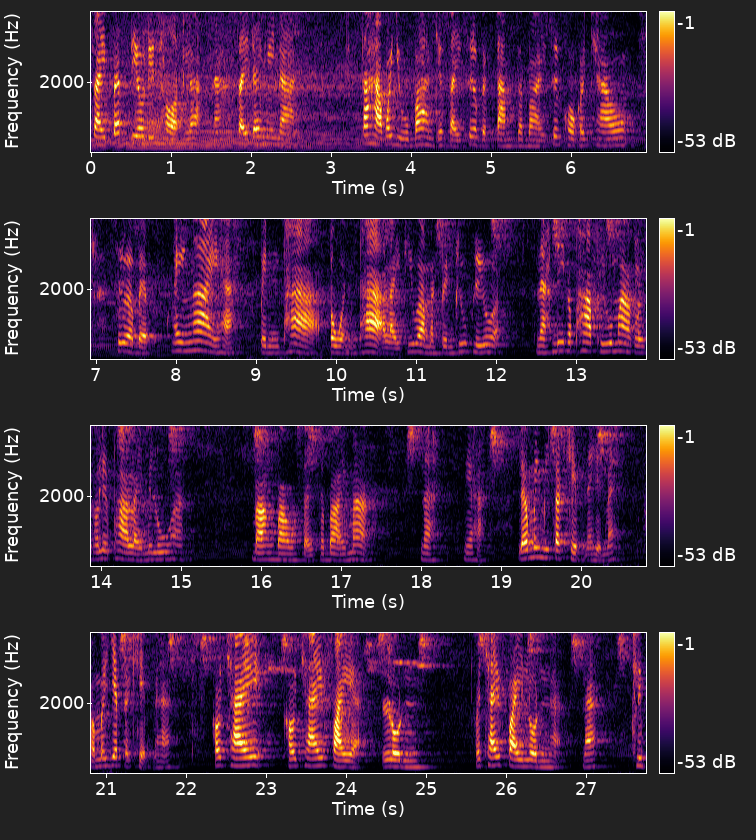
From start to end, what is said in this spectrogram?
ใส่แป๊บเดียวเดี๋ยวถอดละนะ ใส่ได้ไม่นาน ถ้าหากว่าอยู่บ้านจะใส่เสื้อแบบตามสบาย เสื้อคอกระเช้า เสื้อแบบง่ายๆค่ะ เป็นผ้าตวนผ้าอะไรที่ว่ามันเป็นพลิ้วๆอะนะนี่ก็ผ้าพลิ้วมากเลยเขาเรียกผ้าอะไรไม่รู้ค่ะ บางเบาใส่สบายมากนะเนี่ยค่ะ แล้วไม่มีตะเข็บนะเห็นไหมเขาไม่เย็บตะเข็บนะคะเขาใช้เขาใช้ไฟอะลนเขาใช้ไฟลนค่ะนะคลิป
